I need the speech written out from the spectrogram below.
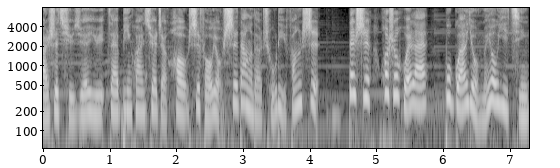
而是取决于在病患确诊后是否有适当的处理方式。但是话说回来，不管有没有疫情，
